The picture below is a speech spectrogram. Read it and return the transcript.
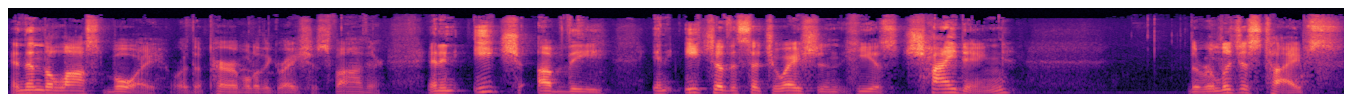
And then the lost boy, or the parable of the gracious father. And in each of the in each of the situations, he is chiding the religious types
